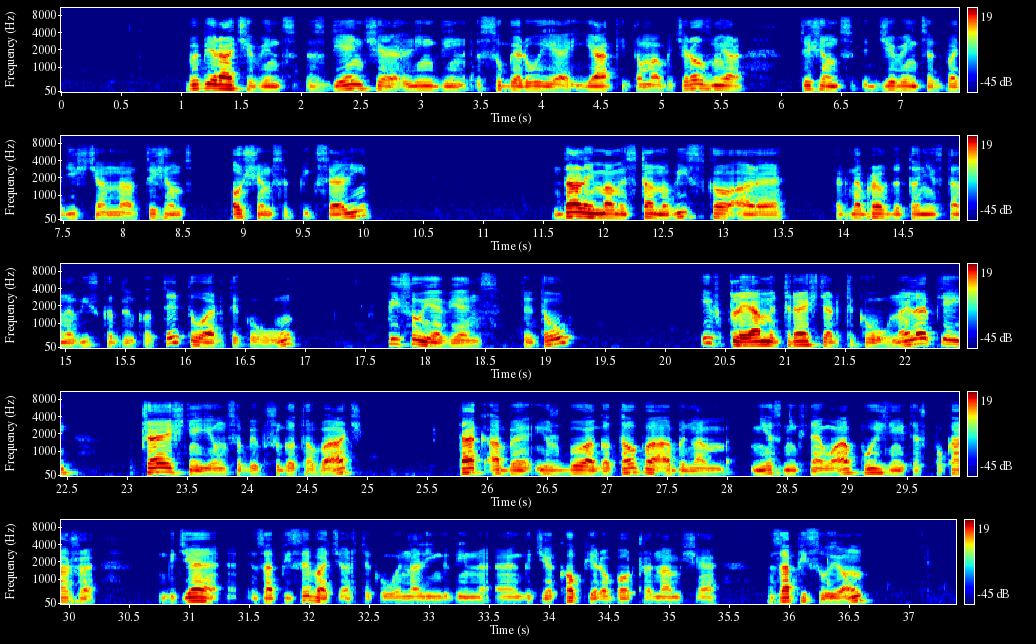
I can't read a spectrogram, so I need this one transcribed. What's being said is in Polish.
Wybieracie więc zdjęcie. LinkedIn sugeruje, jaki to ma być rozmiar. 1920 na 1800 pikseli. Dalej mamy stanowisko, ale tak naprawdę to nie stanowisko, tylko tytuł artykułu. Wpisuję więc tytuł i wklejamy treść artykułu. Najlepiej wcześniej ją sobie przygotować, tak aby już była gotowa, aby nam nie zniknęła. Później też pokażę, gdzie zapisywać artykuły na LinkedIn, e, gdzie kopie robocze nam się zapisują.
